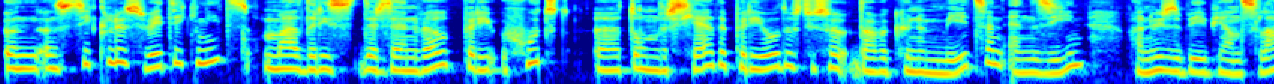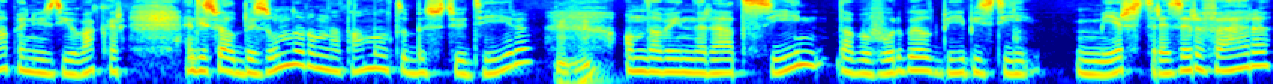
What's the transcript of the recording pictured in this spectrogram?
Een, een cyclus weet ik niet, maar er, is, er zijn wel goed eh, te onderscheiden periodes tussen dat we kunnen meten en zien van nu is de baby aan het slapen en nu is die wakker. En het is wel bijzonder om dat allemaal te bestuderen, omdat we inderdaad zien dat bijvoorbeeld baby's die meer stress ervaren,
